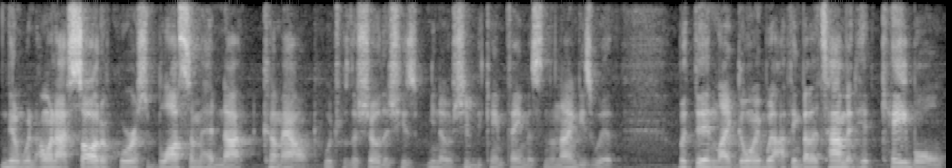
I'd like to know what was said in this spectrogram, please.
you know, when when I saw it, of course, Blossom had not come out, which was the show that she's you know Mm-hmm. she became famous in the '90s with. But then, like going, well, I think by the time it hit cable,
